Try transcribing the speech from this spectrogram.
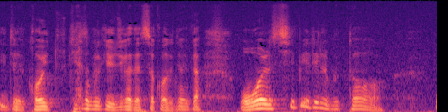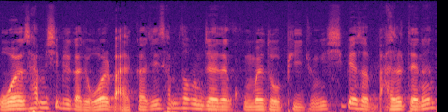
이제 거의 계속 그렇게 유지가 됐었거든요. 그러니까 5월 11일부터 5월 30일까지 5월 말까지 삼성전자에 대한 공매도 비중이 10에서 많을 때는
